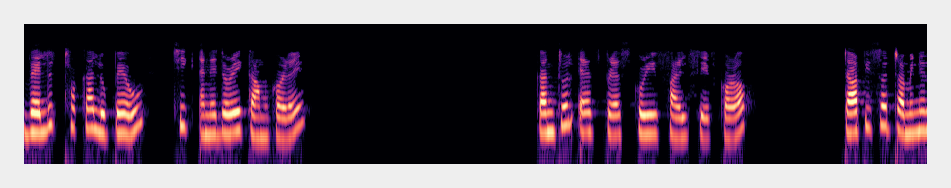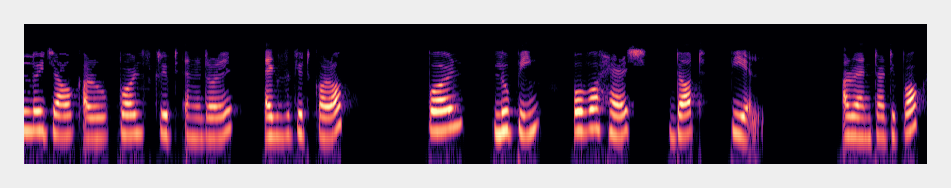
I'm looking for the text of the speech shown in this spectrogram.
ভেলুত থকা লুপেও ঠিক এনেদৰেই কাম কৰে। Ctrl S প্ৰেছ কৰি ফাইল সেভ কৰক। তাৰ পিছত টাৰমিনেললৈ যাওক আৰু পাৰ্ল স্ক্ৰিপ্ট এনেদৰে এক্সিকিউট কৰক। Perl looping over hash dot PL আৰু এন্টাৰ টিপক।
